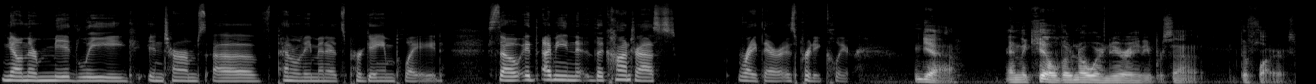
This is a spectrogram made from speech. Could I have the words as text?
you know and they're mid-league in terms of penalty minutes per game played so it i mean the contrast right there is pretty clear Yeah, and the kill they're nowhere near eighty percent. The Flyers.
